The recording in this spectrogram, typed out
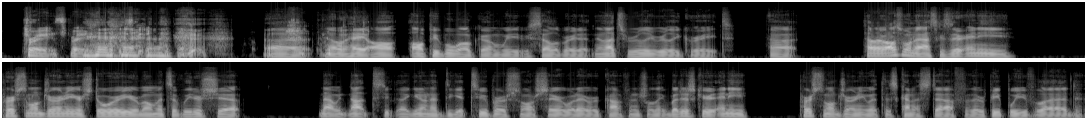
Praise, praise. Uh no, hey, all all people welcome. We, we celebrate it. Now that's really, really great. Uh Tyler, I also want to ask, is there any personal journey or story or moments of leadership? Not not too, like you don't have to get too personal or share whatever confidential thing, but just curious, any personal journey with this kind of stuff? Are there people you've led?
